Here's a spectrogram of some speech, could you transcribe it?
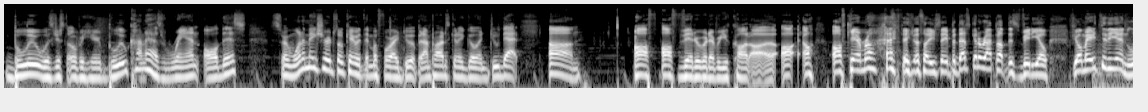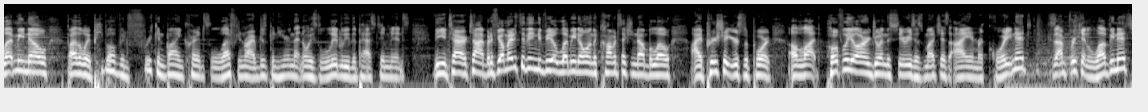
blue was just over here. Blue kind of has ran all this. So I want to make sure it's okay with them before I do it. But I'm probably just going to go and do that. Um, off off vid or whatever you call it uh, uh, uh, off camera i think that's how you say it but that's gonna wrap up this video. If y'all made it to the end let me know. By the way people have been freaking buying credits left and right. I've just been hearing that noise literally the past 10 minutes the entire time. But if y'all made it to the end of the video let me know in the comment section down below. I appreciate your support a lot. Hopefully y'all are enjoying the series as much as i am recording it because i'm freaking loving it.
